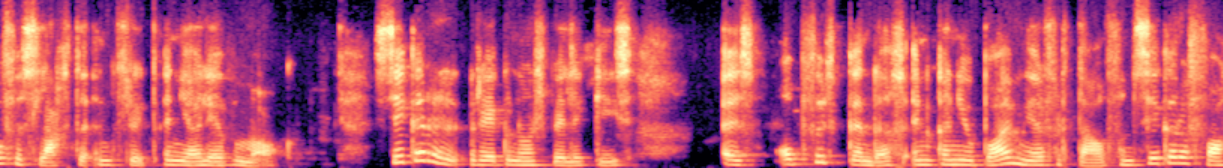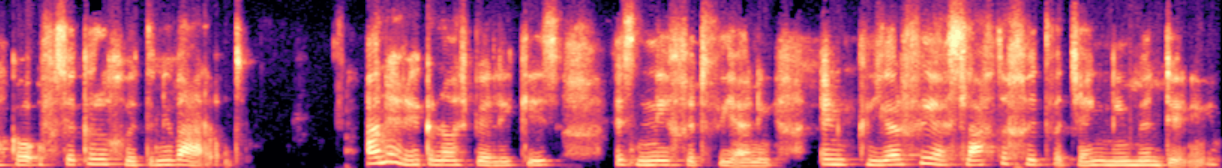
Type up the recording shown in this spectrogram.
of 'n slegte invloed in jou lewe maak. Sekere rekenaarspeletjies is opvoedkundig en kan jou baie meer vertel van sekere vakke of sekere goed in die wêreld. Ander rekenaarspeletjies is nie goed vir jou nie en leer vir jou slegte goed wat jy nie moet doen nie.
